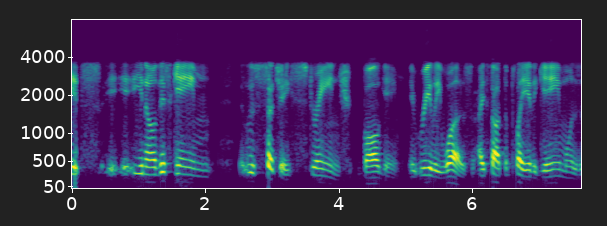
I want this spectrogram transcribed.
it's you know this game. It was such a strange ball game. It really was. I thought the play of the game was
